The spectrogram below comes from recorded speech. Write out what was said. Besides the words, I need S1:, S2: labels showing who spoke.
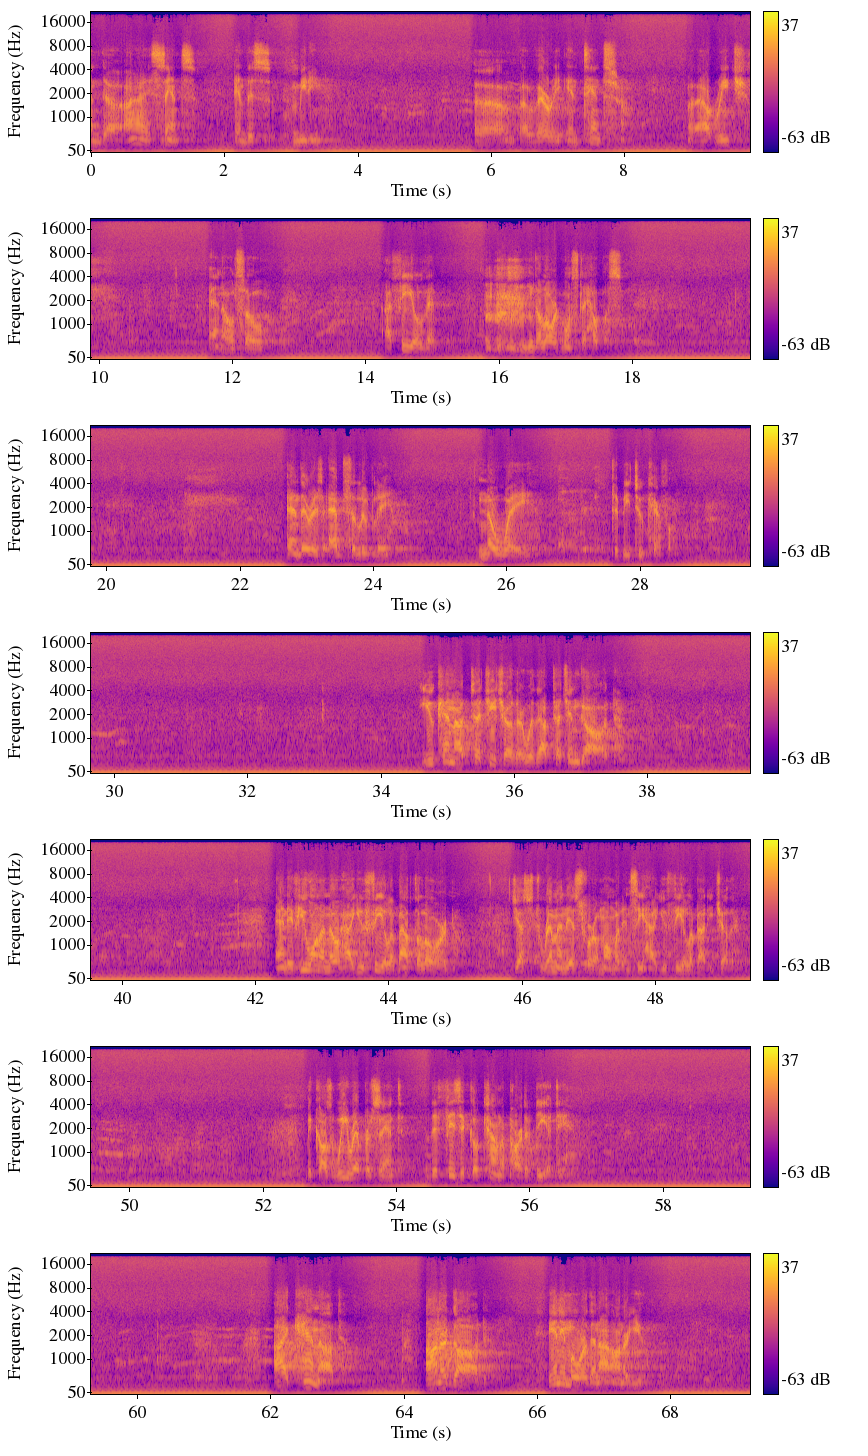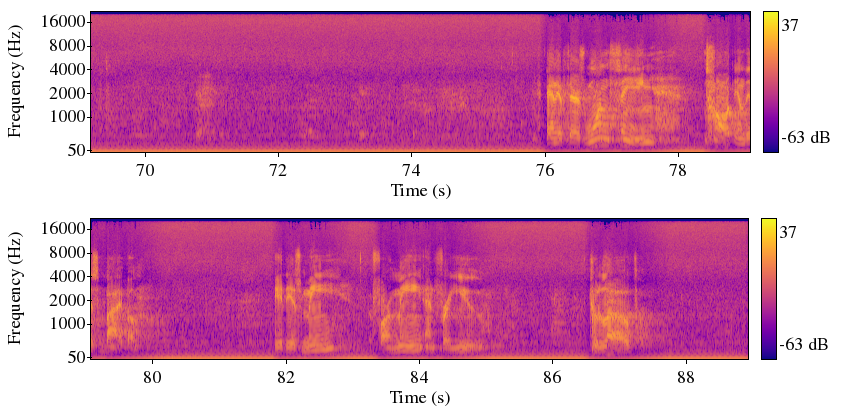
S1: And uh, I sense in this meeting uh, a very intense outreach, and also I feel that the Lord wants to help us. And there is absolutely no way to be too careful. You cannot touch each other without touching God. And if you want to know how you feel about the Lord, just reminisce for a moment and see how you feel about each other. Because we represent the physical counterpart of deity. I cannot honor God any more than I honor you. And if there's one thing taught in this Bible, it is me, for me, and for you to love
